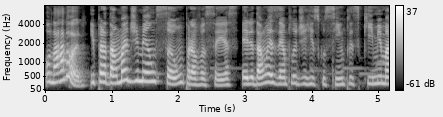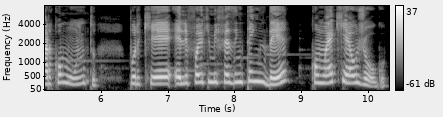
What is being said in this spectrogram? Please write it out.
o narrador. E pra dar uma dimensão pra vocês, ele dá um exemplo de risco simples que me marcou muito, porque ele foi o que me fez entender como é que é o jogo.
